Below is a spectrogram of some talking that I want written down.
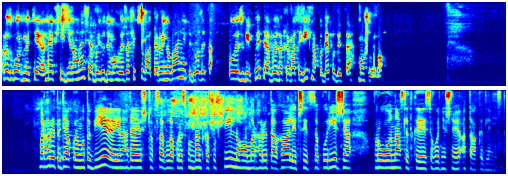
розгорнуті необхідні намети, аби люди могли зафіксувати руйнування, підвозиться ОСБ плити, аби закривати вікна подекуди це можливо. Маргарито, дякуємо тобі. Я нагадаю, що це була кореспондентка Суспільного Маргарита Галіч із Запоріжжя про наслідки сьогоднішньої атаки для міста.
